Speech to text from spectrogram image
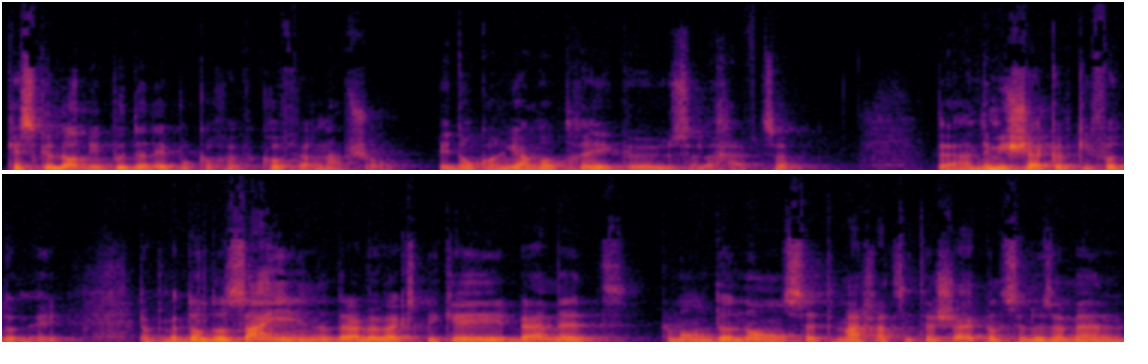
qu'est-ce que l'homme il peut donner pour Kofer Nafsho? Et donc on lui a montré que c'est le Chaftza, un demi-shekel qu'il faut donner. Donc maintenant, dans Zayin, le Rabbi va expliquer, Behemet, comment en donnant cette machatzit shekel, ça nous amène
